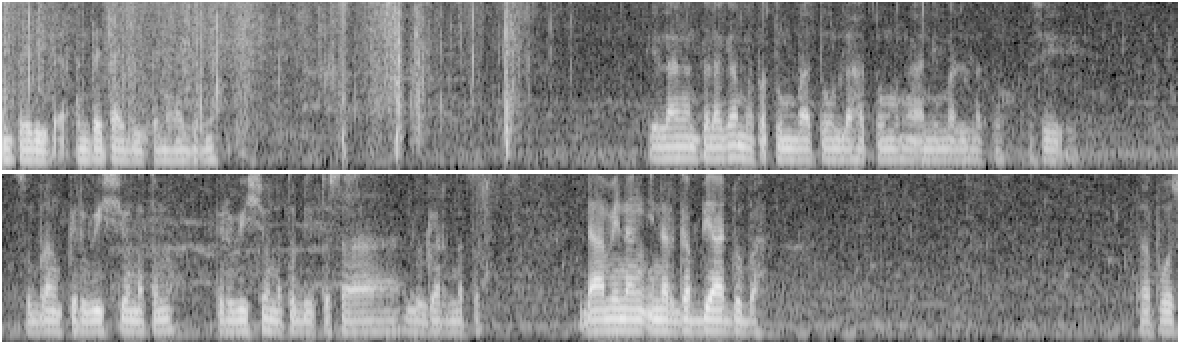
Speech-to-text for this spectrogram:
Antay dito antay tayo dito mga idol kailangan talaga mapatumba tong lahat ng mga animal na to. Kasi sobrang perwisyo na to no? Perwisyo na to dito sa lugar na to. Dami ng inargabyado ba tapos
